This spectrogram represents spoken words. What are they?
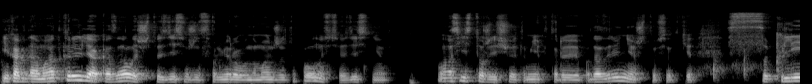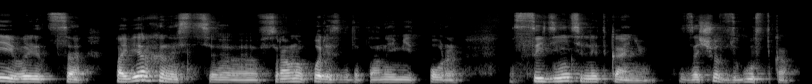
И когда мы открыли, оказалось, что здесь уже сформирована манжета полностью, а здесь нет. У нас есть тоже еще это некоторые подозрения, что все-таки склеивается поверхность, э, все равно порез вот это, она имеет поры, с соединительной тканью за счет сгустка. Потому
